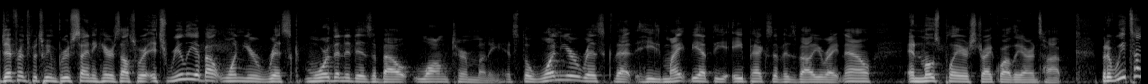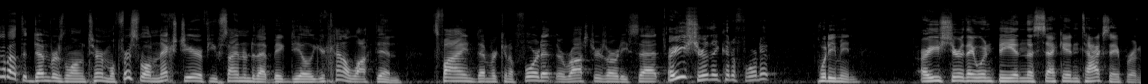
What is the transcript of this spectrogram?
difference between Bruce signing here is elsewhere. It's really about one year risk more than it is about long term money. It's the one year risk that he might be at the apex of his value right now, and most players strike while the iron's hot. But if we talk about the Denver's long term, well, first of all, next year if you sign into that big deal, you're kind of locked in. It's fine. Denver can afford it. Their roster's already set. Are you sure they could afford it? What do you mean? Are you sure they wouldn't be in the second tax apron?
